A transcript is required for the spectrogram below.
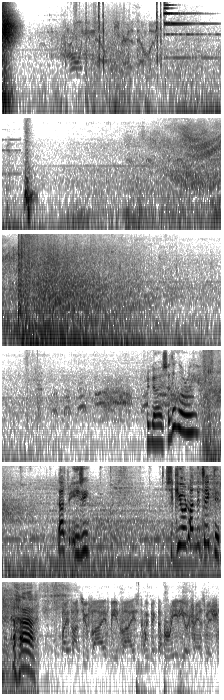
I'm rolling in now. Keep your head down, buddy. You guys, so don't worry. That's easy. Secured undetected. Haha. Python 2-5, be advised. We picked up a radio transmission.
